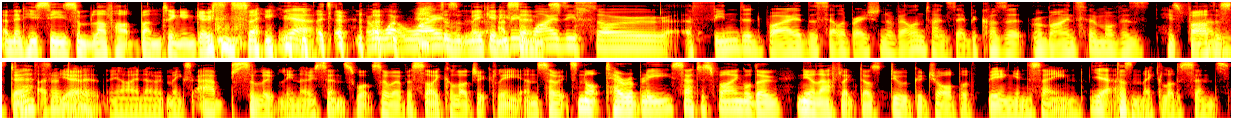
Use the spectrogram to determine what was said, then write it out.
And then he sees some love heart bunting and goes insane. Yeah. I don't know. Why, why It doesn't make any I mean, sense. Why is he so offended by the celebration of Valentine's Day? Because it reminds him of his His father's, father's death. death? I don't yeah, get it. yeah, I know. It makes absolutely no sense whatsoever psychologically, and so it's not terribly satisfying. Although Neil Affleck does do a good job of being insane. Yeah. it doesn't make a lot of sense.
